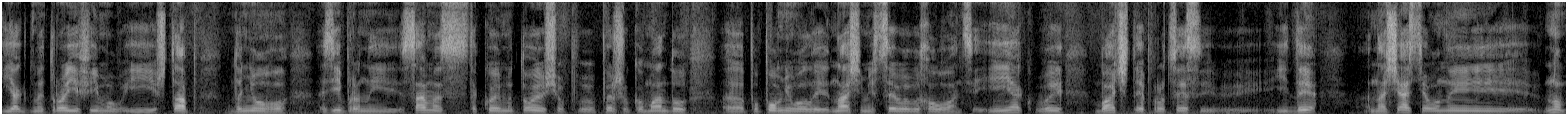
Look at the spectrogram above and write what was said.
як Дмитро Єфімов, і штаб до нього зібраний саме з такою метою, щоб е, першу команду е, поповнювали наші місцеві вихованці. І як ви бачите, процес е, йде. На щастя, вони, ну,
